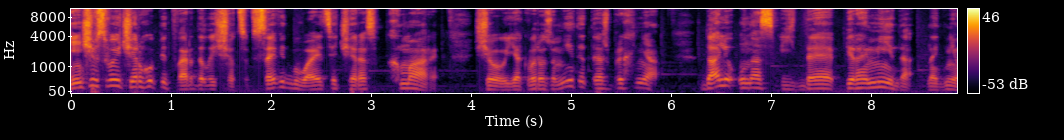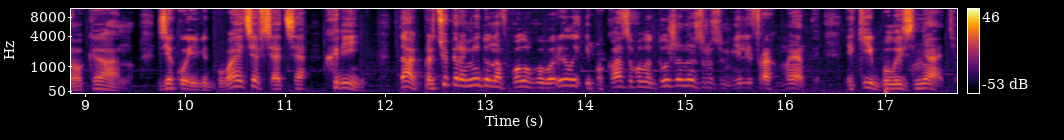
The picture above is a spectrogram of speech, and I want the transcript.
Інші, в свою чергу, підтвердили, що це все відбувається через хмари, що, як ви розумієте, теж брехня. Далі у нас йде піраміда на дні океану, з якої відбувається вся ця хрінь. Так, про цю піраміду навколо говорили і показували дуже незрозумілі фрагменти, які були зняті.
